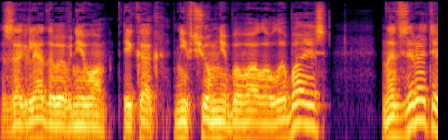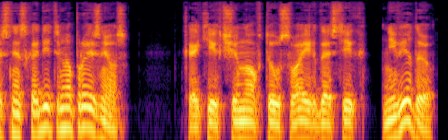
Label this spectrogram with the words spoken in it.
Заглядывая в него и, как ни в чем не бывало улыбаясь, надзиратель снисходительно произнес. «Каких чинов ты у своих достиг, не ведаю,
